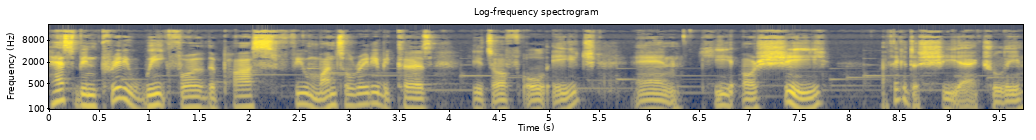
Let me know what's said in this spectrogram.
has been pretty weak for the past few months already because it's of old age. And he or she I think it's a she actually.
